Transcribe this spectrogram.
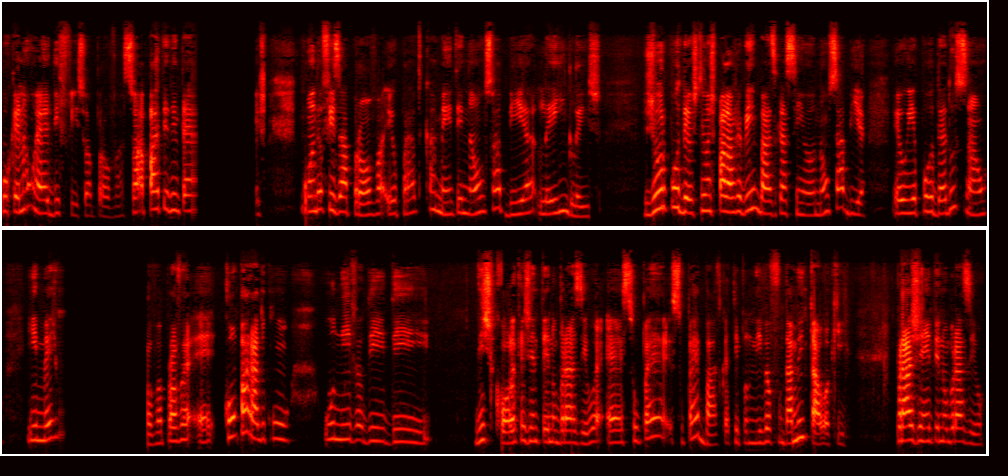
porque não é difícil a prova. Só a parte de internet. Quando eu fiz a prova, eu praticamente não sabia ler inglês. Juro por Deus, tinha umas palavras bem básicas assim, eu não sabia. Eu ia por dedução e mesmo prova, a prova é comparado com o nível de, de, de escola que a gente tem no Brasil é super super básico, é tipo nível fundamental aqui pra gente no Brasil.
